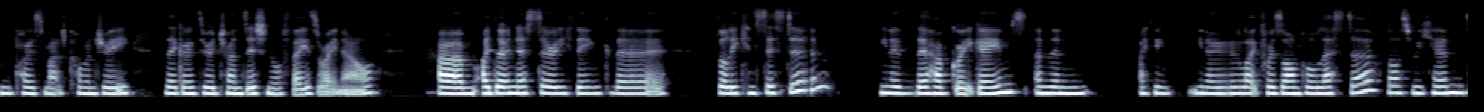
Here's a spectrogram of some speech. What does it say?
the post-match commentary. They're going through a transitional phase right now. Um, I don't necessarily think they're fully consistent. You know, they have great games, and then I think you know, like for example, Leicester last weekend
